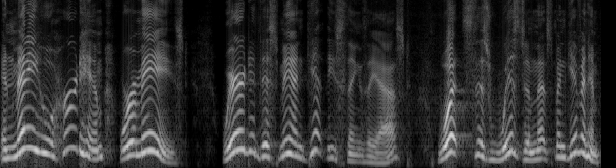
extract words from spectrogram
and many who heard him were amazed. Where did this man get these things? They asked. What's this wisdom that's been given him?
